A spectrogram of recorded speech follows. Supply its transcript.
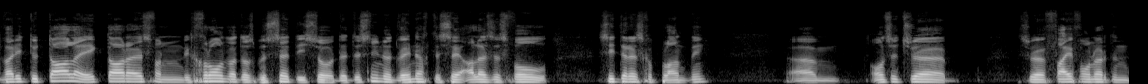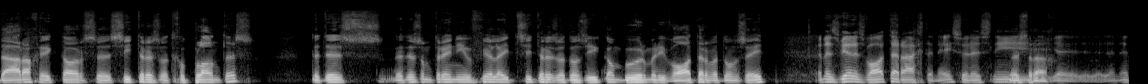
wat die totale hektare is van die grond wat ons besit hierso. Dit is nie noodwendig te sê alles is vol sitrus geplant nie. Ehm um, ons het so so 530 hektaar se sitrus wat geplant is. Dit is dit is omtrent die hoeveelheid sitrus wat ons hier kan boer met die water wat ons het. En dis weer is waterregte, nê? So dis nie Dis jy-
